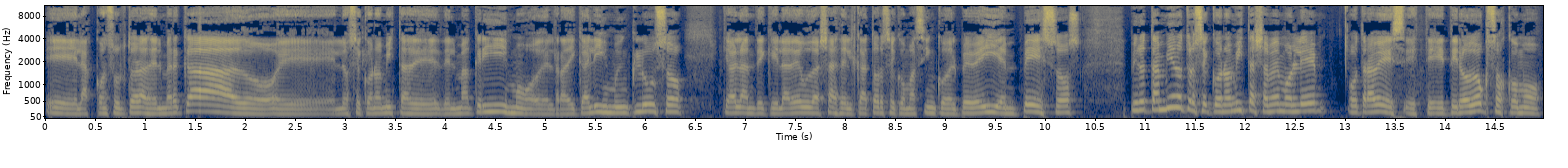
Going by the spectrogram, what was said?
Eh, las consultoras del mercado, eh, los economistas del macrismo, del radicalismo incluso, que hablan de que la deuda ya es del 14,5 del PBI en pesos, pero también otros economistas, llamémosle otra vez, este, heterodoxos como,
